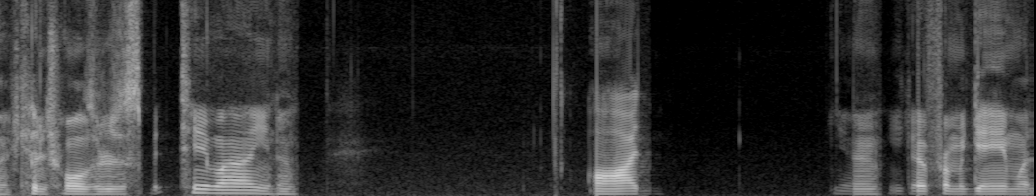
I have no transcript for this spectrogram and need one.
the controls are just a bit too, uh, you know, odd. You know, you go from a game what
